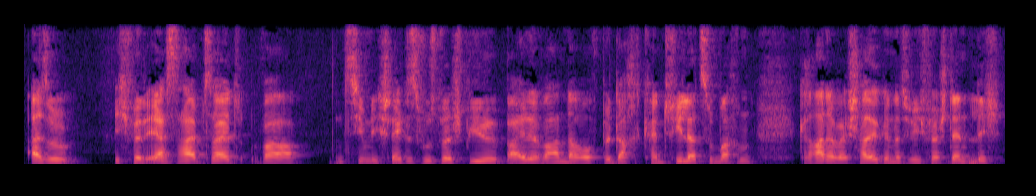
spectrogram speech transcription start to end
also, ich finde, erste Halbzeit war ein ziemlich schlechtes Fußballspiel. Beide waren darauf bedacht, keinen Fehler zu machen. Gerade bei Schalke natürlich verständlich.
